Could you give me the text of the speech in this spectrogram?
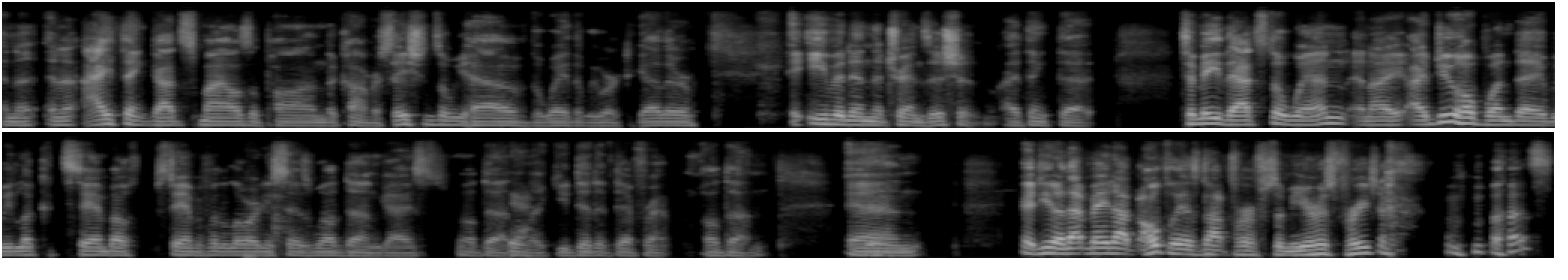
And, and i think god smiles upon the conversations that we have the way that we work together even in the transition. I think that to me that's the win. And i i do hope one day we look stand both stand before the lord and he says well done guys. Well done. Yeah. like you did it different. Well done. And yeah. and you know that may not hopefully it's not for some years for each us,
